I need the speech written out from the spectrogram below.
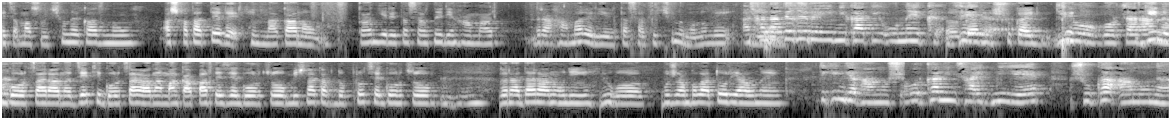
մեծամասնություն է կազմում, աշխատատեղեր հիմնականում կան երիտասարդների համար դրա համար էլ երիտասարդությունը մնում է աշխատատեղերը նկատի ունեք ձեր շուկայի գինու գործարանը գինու գործարանը ձեթի գործարանը մանկապարտեզ է գործում միջնակարգ դոպրոց է գործում գրադարան ունի յուղը բուժամբուլատորիա ունենք Տիկին Գեղանուշ, որքան ինձ հայտնի է, շուկա անունը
